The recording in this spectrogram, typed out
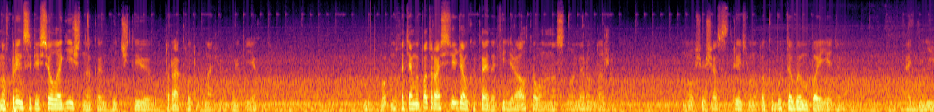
Но, в принципе, все логично, как бы 4 утра, кто тут нафиг будет ехать. Ну, хотя мы по трассе идем, какая-то федералка, вон у нас с номером даже. Ну, в общем, сейчас встретим, но только будто в МП едем. Одни.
